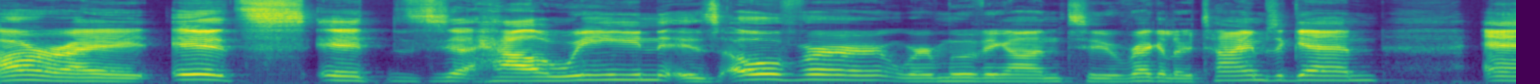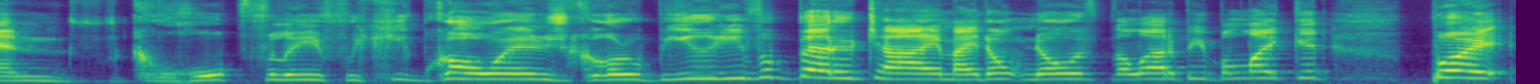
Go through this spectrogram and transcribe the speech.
All right, it's it's Halloween is over. We're moving on to regular times again, and hopefully, if we keep going, it's gonna be an even better time. I don't know if a lot of people like it, but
